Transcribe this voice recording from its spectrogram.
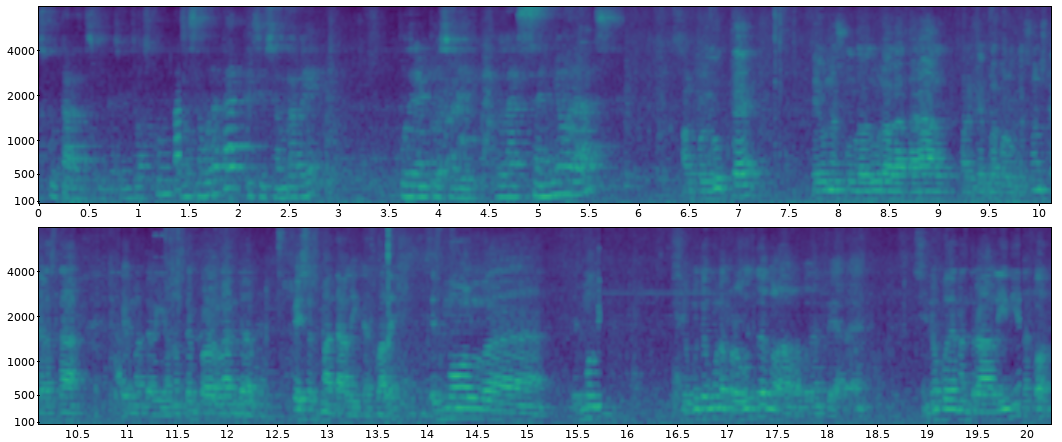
escoltar les explicacions dels companys de seguretat i si us sembla bé podrem procedir. Les senyores El producte té una soldadura lateral, per exemple, per ocasions que ara està aquest material. No estem parlant de peces metàl·liques, ¿vale? És molt... Eh, és molt... Si algú té alguna pregunta, me la, la podem fer ara, eh? Si no, podem entrar a línia, d'acord?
